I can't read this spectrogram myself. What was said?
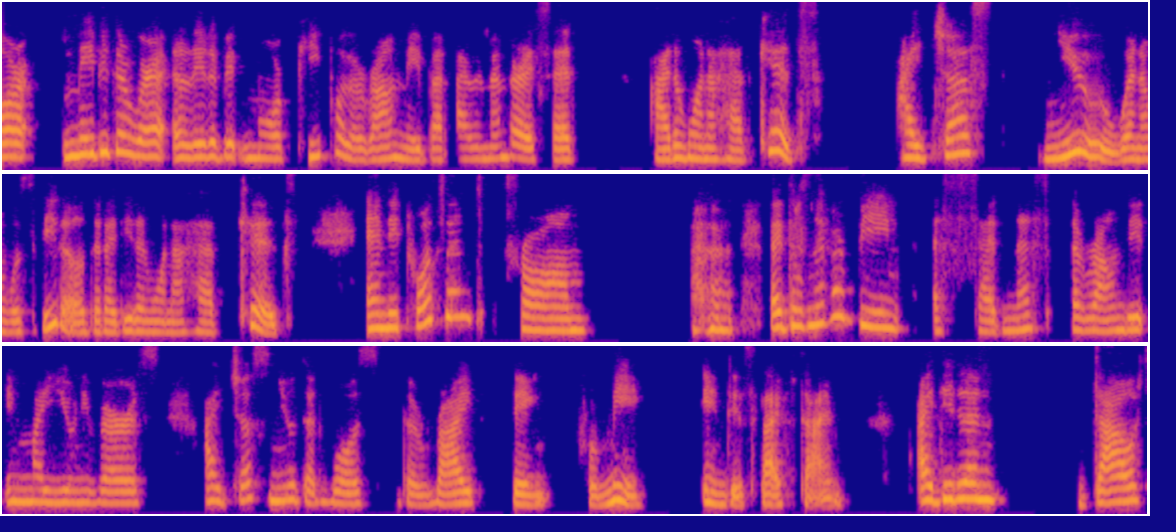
or maybe there were a little bit more people around me, but I remember I said, I don't want to have kids. I just knew when I was little that I didn't want to have kids. And it wasn't from, like, there's never been a sadness around it in my universe. I just knew that was the right thing for me in this lifetime. I didn't doubt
